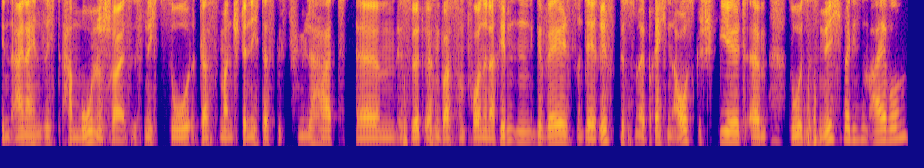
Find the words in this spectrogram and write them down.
in einer Hinsicht harmonischer. Es ist nicht so, dass man ständig das Gefühl hat, ähm, es wird irgendwas von vorne nach hinten gewälzt und der Riff bis zum Erbrechen ausgespielt. Ähm, so ist es nicht bei diesem Album.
